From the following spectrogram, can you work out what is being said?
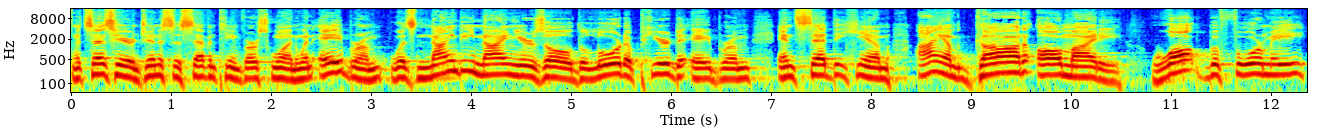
It says here in Genesis 17, verse 1 When Abram was 99 years old, the Lord appeared to Abram and said to him, I am God Almighty. Walk before me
